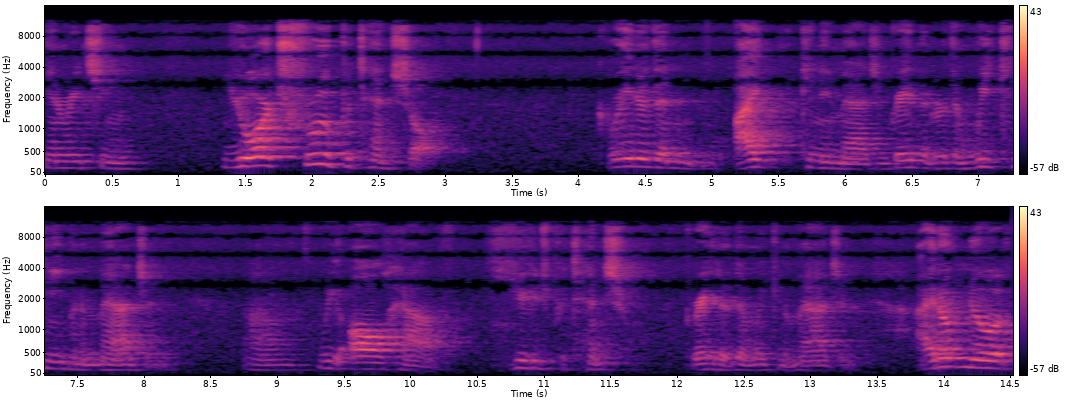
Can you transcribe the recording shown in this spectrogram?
in reaching your true potential, greater than I can imagine, greater than we can even imagine. Um, we all have huge potential, greater than we can imagine. I don't know of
